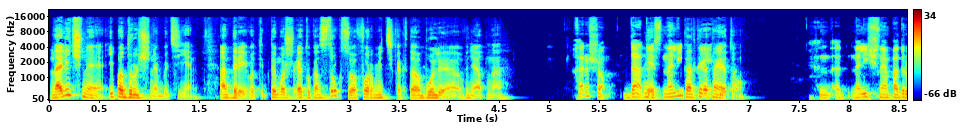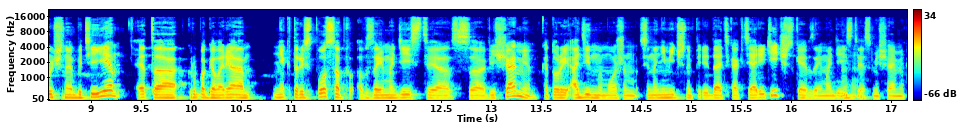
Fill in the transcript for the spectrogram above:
наличное и подручное бытие. Андрей, вот ты можешь эту конструкцию оформить как-то более внятно. Хорошо, да, Нет, то есть наличное... Конкретно эту. Э, наличное подручное бытие — это, грубо говоря, некоторый способ взаимодействия с вещами, который один мы можем синонимично передать как теоретическое взаимодействие uh-huh. с вещами,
